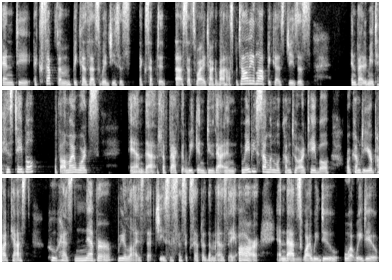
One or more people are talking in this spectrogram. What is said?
and to accept them because that's the way jesus accepted us. That's why i talk about hospitality a lot because jesus invited me to his table with all my warts. And that the fact that we can do that and maybe someone will come to our table or come to your podcast who has never realized that jesus has accepted them as they are. And that's mm-hmm. why we do what we do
